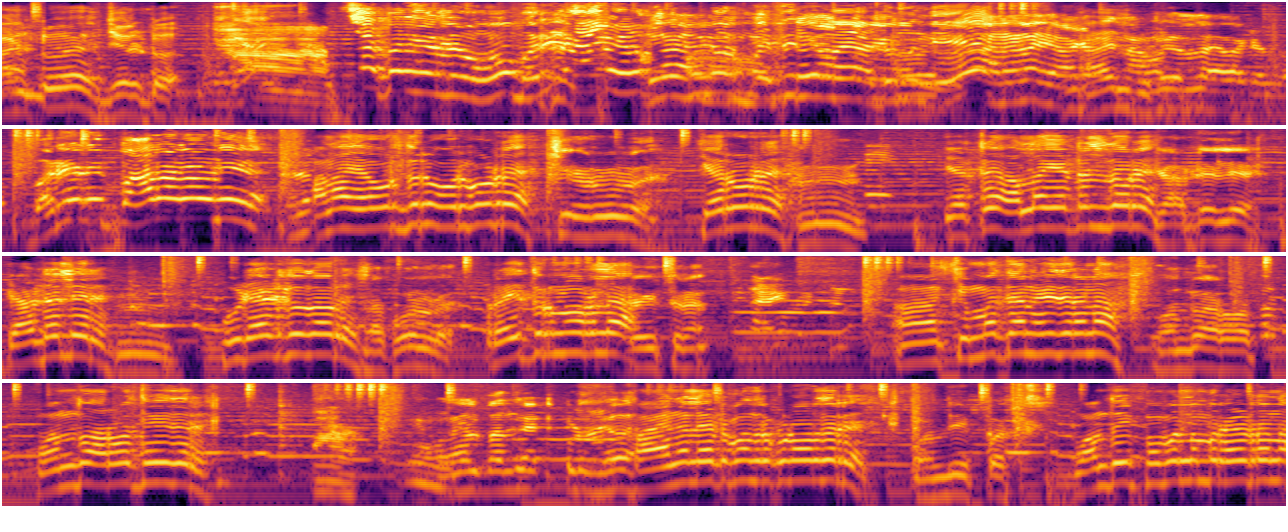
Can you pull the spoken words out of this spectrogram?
one two zero two. ಅಣ್ಣ ಯಾವ್ದ್ರಿ ಹೊರಗೋಡ್ರಿ ಕೇರೂರ್. ರೀ ಎಷ್ಟ ಅಲ್ಲ ಎಟ್ಟಲ್ದವ್ರಿ ಎರಡಲ್ಲಿ ರೀ? ಗುಡಿ ಹಿಡ್ದವ್ರಿ ರೈತರು. ನೋಡ್ರಲ್ಲ ಕಿಮ್ಮತ್ ಏನ್ ಹೇಳಿದ್ರಣ್ಣ ಒಂದು ಅರವತ್ತು. ಒಂದು ಅರವತ್ತು ಹೇಳಿದ್ರಿ. ಫೈನಲ್ ಎಟ್ ಬಂದ್ರೆ ಕೊಡೋದ್ರಿ ಒಂದು ಇಪ್ಪತ್ತು. ಒಂದು ಇಪ್ಪ ಮೊಬೈಲ್ ನಂಬರ್ ಹೇಳ್ರಣ್ಣ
